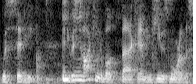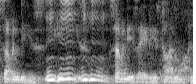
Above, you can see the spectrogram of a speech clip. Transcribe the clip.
with City, and he was mm-hmm. talking about back. I mean, he was more of the 70s, 80s, 70s, 80s timeline.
